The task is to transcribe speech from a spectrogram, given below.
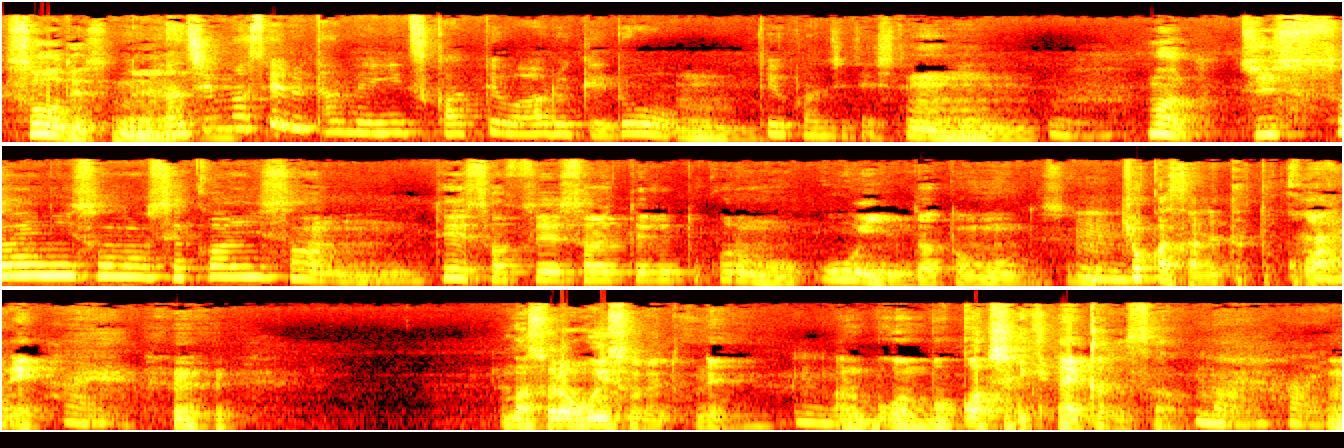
そうですね、うん馴染ませるために使ってはあるけど、っうん。ていう感じでしたよね。うん。まあ実際にその世界遺産で撮影されてるところも多いんだと思うんですよね、うん。許可されたとこはね、はいはい まあそれはおいそれとね、うん。あの僕はぼっ壊しちゃいけないからさ。まあはい、うん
